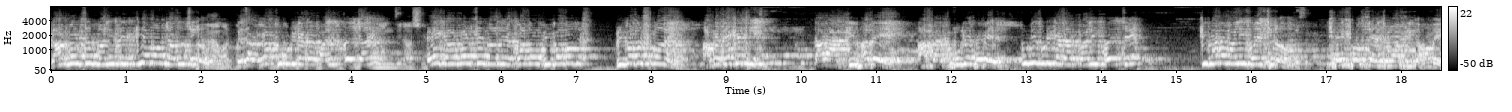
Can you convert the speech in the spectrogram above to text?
গার্মেন্টস এর মালিকদের কি এমন জাদু ছিল হ্যাঁ, আমার যে তারা লক্ষ কোটি টাকার মালিক হয়ে যায় এই গার্মেন্টস এর মালিক কত বিগত বিগত সময় আমরা দেখেছি তারা কীভাবে আপনার ফুলে ভেবে কোটি কোটি টাকার মালিক হয়েছে কীভাবে মালিক হয়েছিল সেই প্রশ্নের জবাব দিতে হবে।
